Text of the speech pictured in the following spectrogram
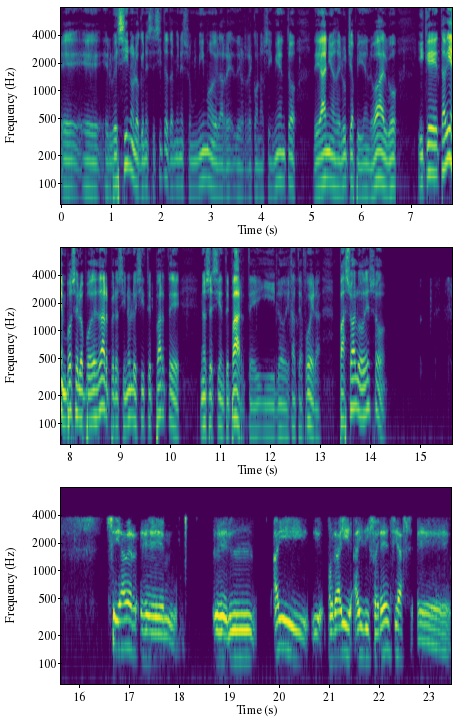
eh, eh, el vecino lo que necesita también es un mimo de la del reconocimiento de años de lucha pidiendo algo y que está bien, vos se lo podés dar, pero si no lo hiciste parte, no se siente parte y lo dejaste afuera. ¿Pasó algo de eso? Sí, a ver, eh, hay por ahí hay diferencias eh,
